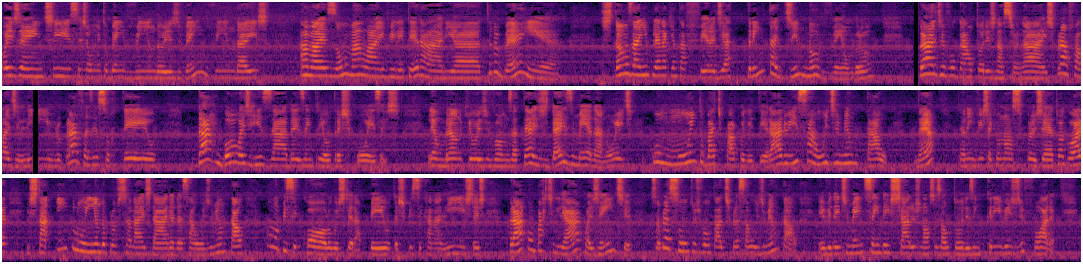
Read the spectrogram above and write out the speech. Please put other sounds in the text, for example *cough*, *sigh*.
Oi, gente, sejam muito bem-vindos, bem-vindas a mais uma live literária. Tudo bem? Estamos aí em plena quinta-feira, dia 30 de novembro, para divulgar autores nacionais, para falar de livro, para fazer sorteio dar boas risadas, entre outras coisas. Lembrando que hoje vamos até as 10 e meia da noite com muito bate-papo literário e saúde mental, né? Tendo em vista que o nosso projeto agora está incluindo profissionais da área da saúde mental, como psicólogos, terapeutas, psicanalistas, para compartilhar com a gente sobre assuntos voltados para a saúde mental, evidentemente sem deixar os nossos autores incríveis de fora.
